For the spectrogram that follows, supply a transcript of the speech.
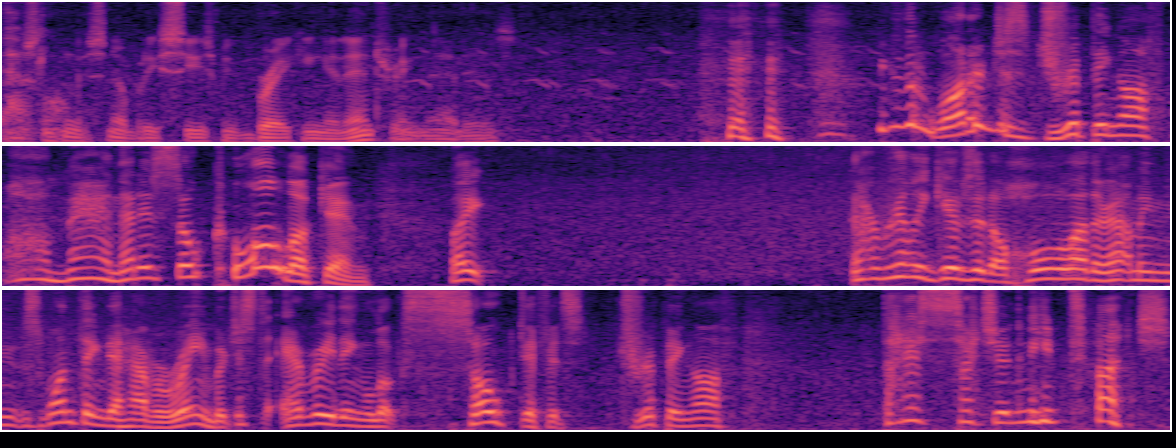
As long as nobody sees me breaking and entering, that is. Look at the water just dripping off. Oh man, that is so cool looking. Like, that really gives it a whole other. I mean, it's one thing to have rain, but just everything looks soaked if it's dripping off. That is such a neat touch.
